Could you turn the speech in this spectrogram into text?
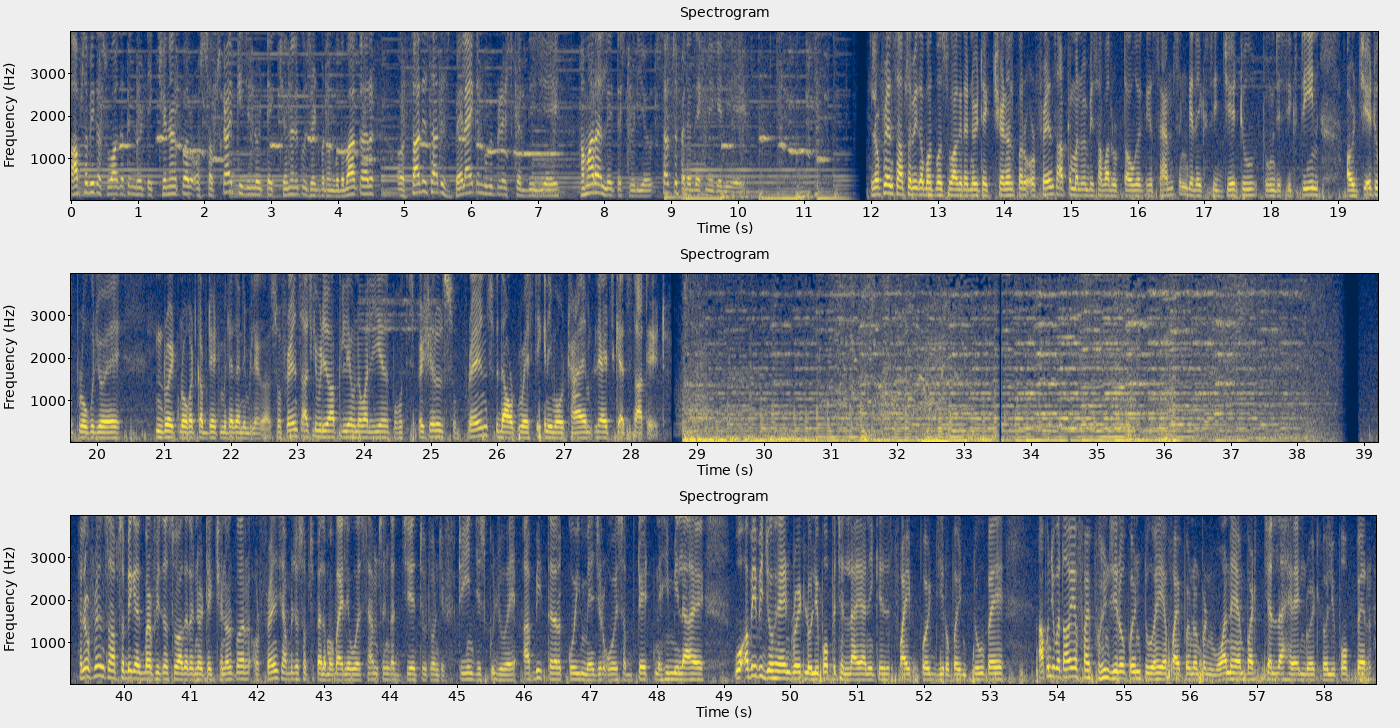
आप सभी का स्वागत है टेक चैनल पर और सब्सक्राइब कीजिए टेक चैनल को जेड बटन को दबाकर और साथ ही साथ इस बेल आइकन को भी प्रेस कर दीजिए हमारा लेटेस्ट वीडियो सबसे पहले देखने के लिए। हेलो फ्रेंड्स आप सभी का बहुत बहुत स्वागत है न्यू टेक चैनल पर और फ्रेंड्स आपके मन में भी सवाल उठता होगा कि Samsung Galaxy J two twenty और जे टू प्रो को जो है एंड्रॉइड नोगट का अपडेट मिलेगा, नहीं मिलेगा। सो so फ्रेंड्स आज की वीडियो आपके लिए होने वाली है बहुत special so friends without wasting any more time let's get started hello friends आप सभी का एक बार फिर से स्वागत है टेक चैनल पर। और फ्रेंड्स यहाँ पर जो सबसे पहला मोबाइल है, वो है सैमसंग का जे टू ट्वेंटी फिफ्टीन जिसको जो है अभी तक कोई मेजर ओएस अपडेट नहीं मिला है। वो अभी भी जो है एंड्रॉयड लॉलीपॉप पे चल रहा है, यानी कि 5.0.2 पे। आप मुझे बताओ, ये 5.0.2 है या 5.1.1 है बट चल रहा है एंड्रॉयड लॉलीपॉप पर।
